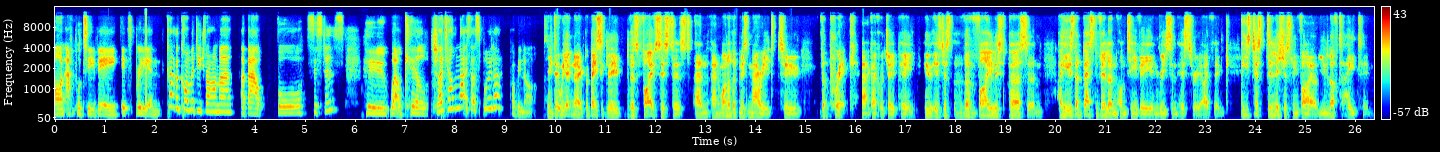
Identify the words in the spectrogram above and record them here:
on Apple TV. It's brilliant. Kind of a comedy drama about four sisters who, well, kill. Shall I tell them that? Is that a spoiler? Probably not. We don't, we don't know, but basically, there's five sisters, and and one of them is married to the prick, a guy called JP, who is just the vilest person. Uh, he's the best villain on TV in recent history, I think. He's just deliciously vile. You love to hate him.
